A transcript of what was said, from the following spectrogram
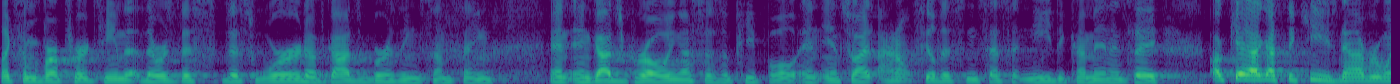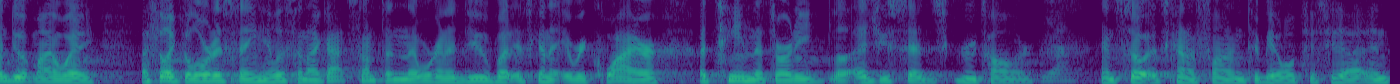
like some of our prayer team, that there was this, this word of God's birthing something and, and God's growing us as a people. And, and so I, I don't feel this incessant need to come in and say, okay, I got the keys. Now everyone do it my way. I feel like the Lord is saying, hey, listen, I got something that we're going to do, but it's going to require a team that's already, as you said, grew taller. Yeah. And so it's kind of fun to be able to see that and,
